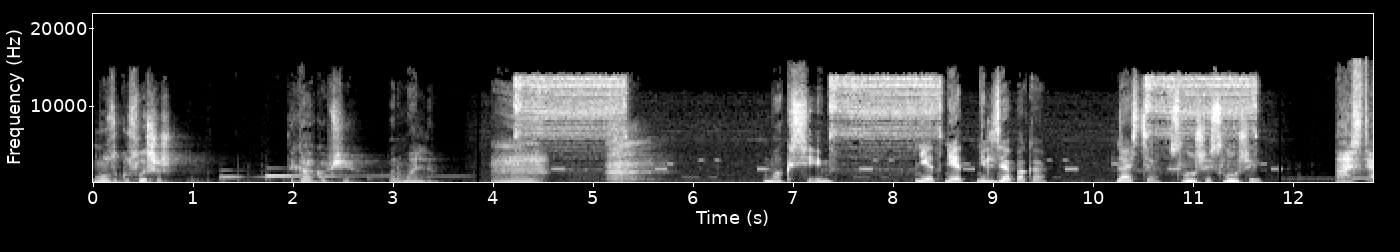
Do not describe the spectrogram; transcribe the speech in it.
Музыку слышишь? Ты как вообще? Нормально? Максим. Нет, нет, нельзя пока. Настя, слушай, слушай. Настя,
